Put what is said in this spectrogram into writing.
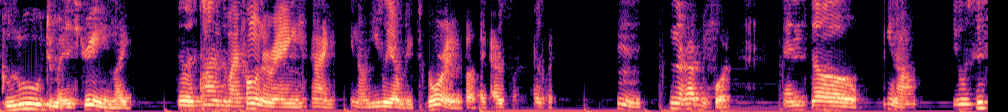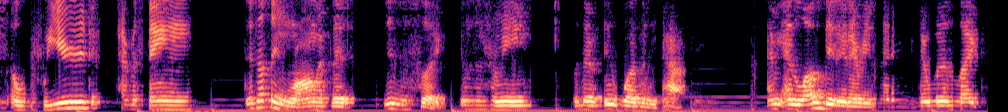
glued to my screen. Like there was times when my phone would ring, and I, you know, usually I would ignore it, but like I was, I was like, hmm, never happened before, and so you know, it was just a weird type of thing. There's nothing wrong with it. It's just like it was just for me, but there, it wasn't happening. I mean, I loved it and everything. There was like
